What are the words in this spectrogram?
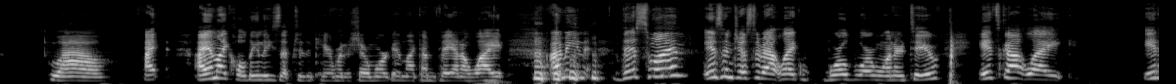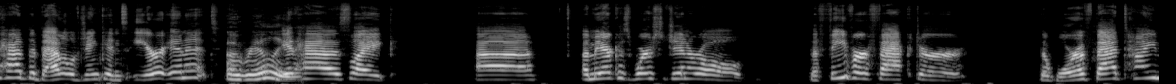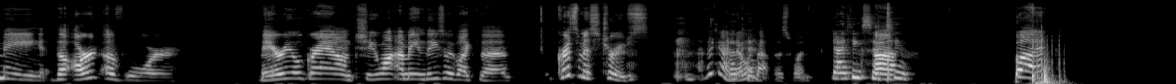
Wow. I I am like holding these up to the camera to show Morgan like I'm Vanna White. I mean, this one isn't just about like World War One or two. It's got like it had the Battle of Jenkins' Ear in it. oh, really? It has like uh America's Worst General, The Fever Factor, The War of Bad Timing, The Art of War, Burial Ground, Chew on I mean, these are like the Christmas truce. I think I know Okay. about this one. yeah, I think so uh, too. But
